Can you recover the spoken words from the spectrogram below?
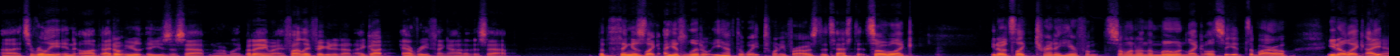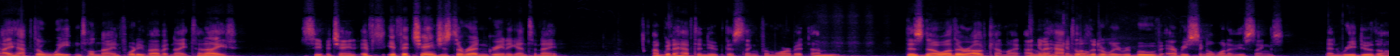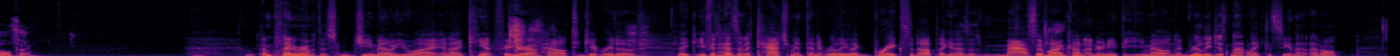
Uh, it's a really in. I don't use this app normally, but anyway, I finally figured it out. I got everything out of this app. But the thing is, like, I literally you have to wait 24 hours to test it. So, like, you know, it's like trying to hear from someone on the moon. Like, I'll see it tomorrow. You know, like I, Yeah. I have to wait until 9:45 at night tonight to see if it changes. If if it changes to red and green again tonight, I'm gonna have to nuke this thing from orbit. Um, there's no other outcome. I, I'm gonna have to hope. literally remove every single one of these things and redo the whole thing. I'm playing around with this Gmail UI, and I can't figure out how to get rid of. Like, if it has an attachment, then it really like breaks it up. Like, it has this massive Yeah. icon underneath the email, and I'd really just not like to see that. I don't.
